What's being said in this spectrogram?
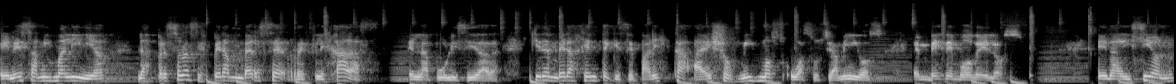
En esa misma línea, las personas esperan verse reflejadas en la publicidad. Quieren ver a gente que se parezca a ellos mismos o a sus amigos, en vez de modelos. En adición,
